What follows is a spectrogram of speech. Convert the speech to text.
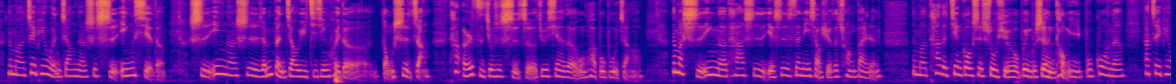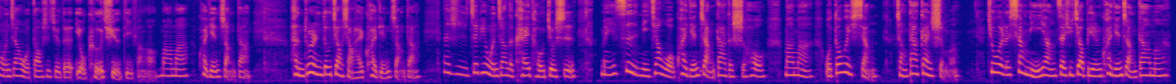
那么这篇文章呢是史英写的，史英呢是人本教育基金会的董事长，他儿子就是史哲，就是现在的文化部部长啊。那么史英呢，他是也是森林小学的创办人。那么他的建构式数学我并不是很同意，不过呢，他这篇文章我倒是觉得有可取的地方啊。妈妈快点长大。很多人都叫小孩快点长大，但是这篇文章的开头就是：每一次你叫我快点长大的时候，妈妈，我都会想，长大干什么？就为了像你一样再去叫别人快点长大吗？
